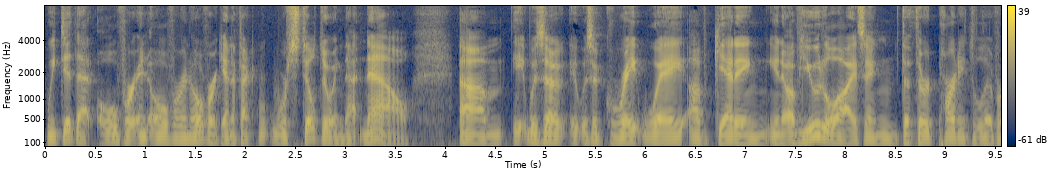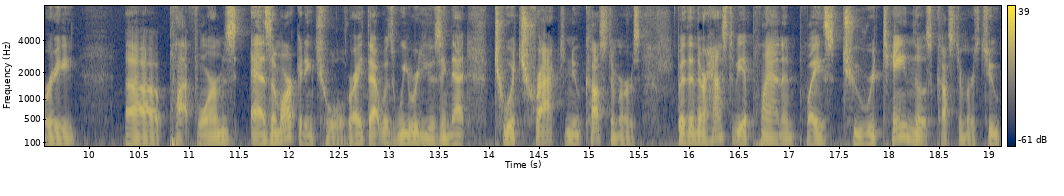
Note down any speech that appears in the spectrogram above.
we did that over and over and over again. In fact, we're still doing that now now. Um, it was a it was a great way of getting you know of utilizing the third party delivery uh, platforms as a marketing tool, right? That was we were using that to attract new customers, but then there has to be a plan in place to retain those customers, to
